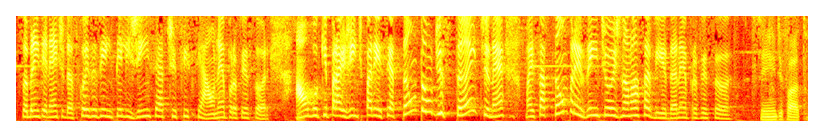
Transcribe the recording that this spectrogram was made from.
sobre a internet das coisas e a inteligência artificial, né, professor? Sim. Algo que pra gente parecia tão, tão distante, né? Mas está tão presente hoje na nossa vida, né, professor? Sim, de fato.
